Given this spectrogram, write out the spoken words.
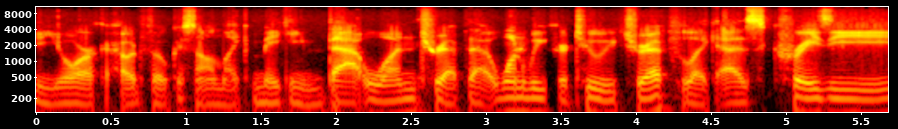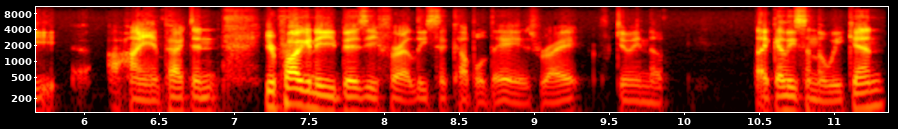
New York, I would focus on like making that one trip, that one week or two week trip, like as crazy high impact. And you're probably going to be busy for at least a couple days, right? Doing the, like at least on the weekend,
